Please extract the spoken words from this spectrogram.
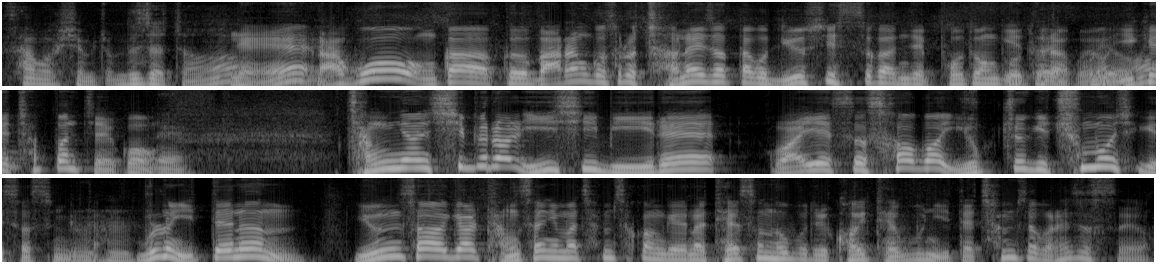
사법 시험 좀 늦었죠. 네, 라고 그러니까 그 말한 것으로 전해졌다고 뉴시스가 이제 보도한 게 있더라고요. 이게 첫 번째고 네. 작년 11월 22일에 YS 서거 6주기 추모식이 있었습니다. 음흠. 물론 이때는 윤석열 당선인만 참석한 게 아니라 대선 후보들이 거의 대부분 이때 참석을 했었어요.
